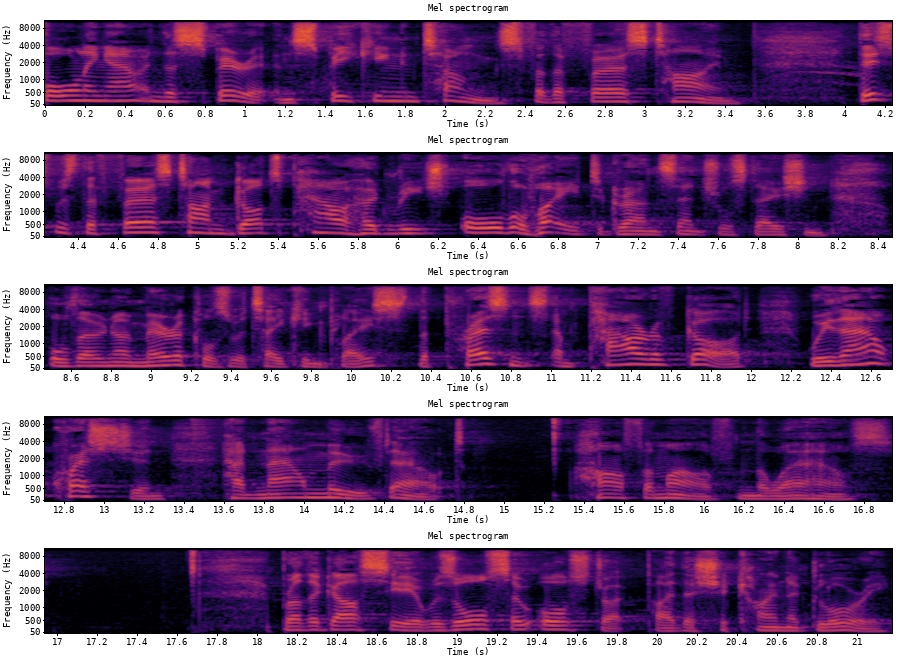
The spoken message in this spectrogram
falling out in the spirit, and speaking in tongues for the first time. This was the first time God's power had reached all the way to Grand Central Station. Although no miracles were taking place, the presence and power of God, without question, had now moved out half a mile from the warehouse. Brother Garcia was also awestruck by the Shekinah glory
